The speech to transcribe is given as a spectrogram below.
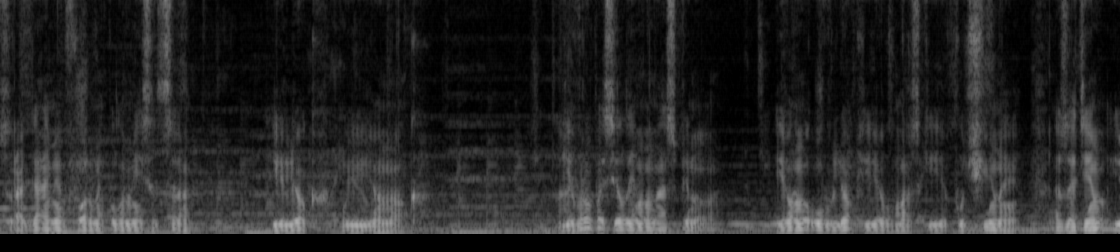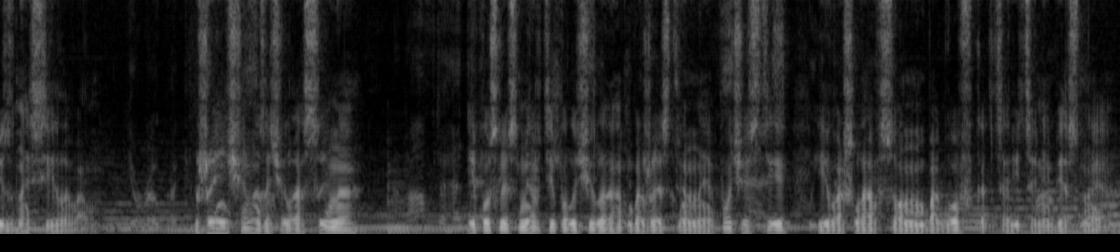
с рогами в форме полумесяца, и лег у ее ног. Европа села ему на спину, и он увлек ее в морские пучины, а затем изнасиловал. Женщина зачала сына, и после смерти получила божественные почести и вошла в сон богов, как Царица Небесная –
